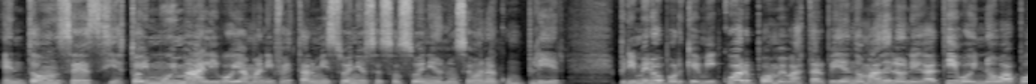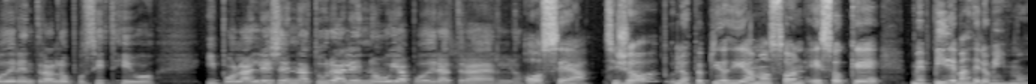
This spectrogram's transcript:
Entonces, si estoy muy mal y voy a manifestar mis sueños, esos sueños no se van a cumplir. Primero porque mi cuerpo me va a estar pidiendo más de lo negativo y no va a poder entrar lo positivo. Y por las leyes naturales no voy a poder atraerlo. O sea, si yo, los péptidos, digamos, son eso que me pide más de lo mismo.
